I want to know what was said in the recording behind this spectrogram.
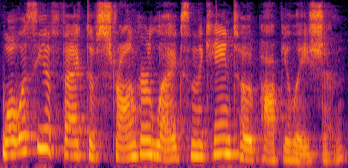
What was the effect of stronger legs in the cane toad population?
